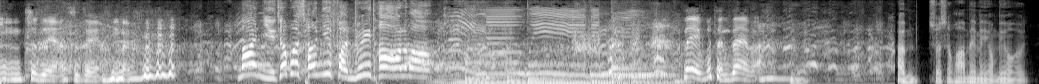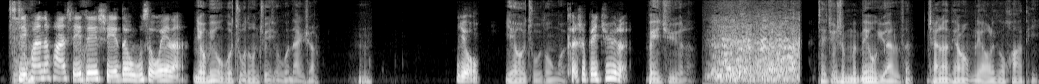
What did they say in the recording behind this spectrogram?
是这样，是这样。那你这不成你反追他了吗？那也不存在吧？嗯，说实话，妹妹有没有喜欢的话，谁追谁都无所谓了。有没有过主动追求过男生？嗯，有。也有主动过，可是被拒了，被拒了，这就是没没有缘分。前两天我们聊了一个话题，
